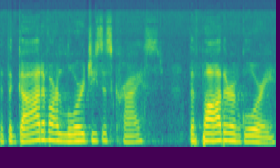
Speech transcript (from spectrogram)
that the God of our Lord Jesus Christ, the Father of glory,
